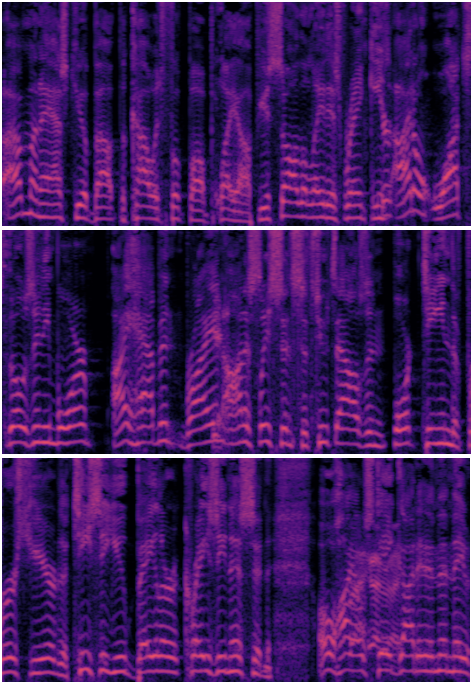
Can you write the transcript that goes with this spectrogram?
I'm going to ask you about the college football playoff. You saw the latest rankings. Sure. I don't watch those anymore. I haven't, Brian, yeah. honestly, since the 2014, the first year, the TCU Baylor craziness and Ohio right, State right, right. got in, and then they.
